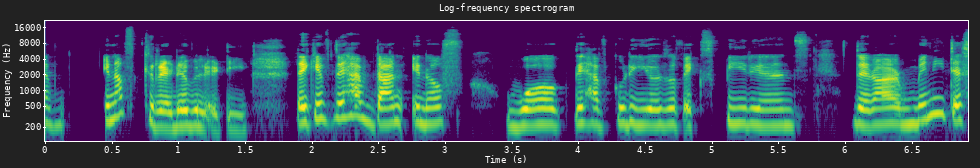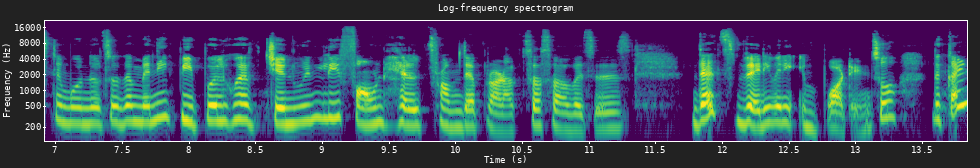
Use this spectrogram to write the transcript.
have enough credibility like if they have done enough work they have good years of experience. There are many testimonials. There are many people who have genuinely found help from their products or services. That's very very important. So the kind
